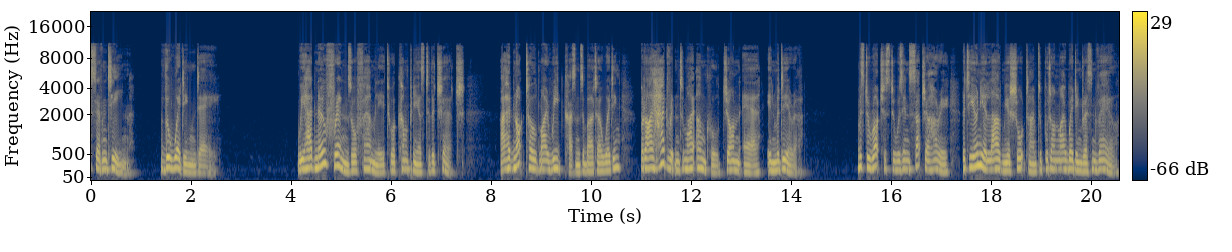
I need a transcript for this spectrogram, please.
17 The Wedding Day. We had no friends or family to accompany us to the church. I had not told my Reed cousins about our wedding, but I had written to my uncle, John Eyre, in Madeira. Mr. Rochester was in such a hurry that he only allowed me a short time to put on my wedding dress and veil.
